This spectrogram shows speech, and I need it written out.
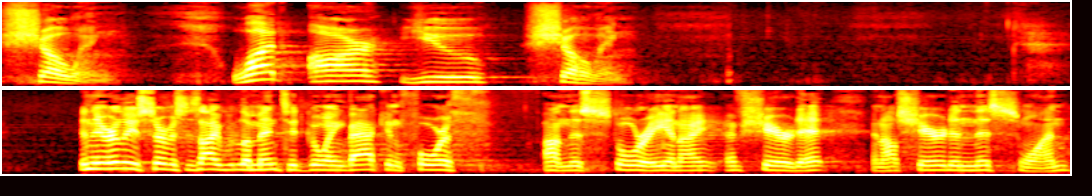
showing? What are you showing? In the earliest services, I lamented going back and forth on this story, and I have shared it. and I'll share it in this one.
